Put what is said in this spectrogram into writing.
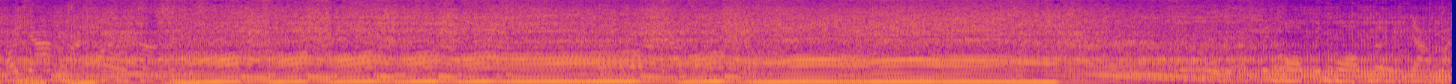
เอาย่างมาเข้าค่ะเป็นหอบเป็นหอบเลยย่างใหม่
